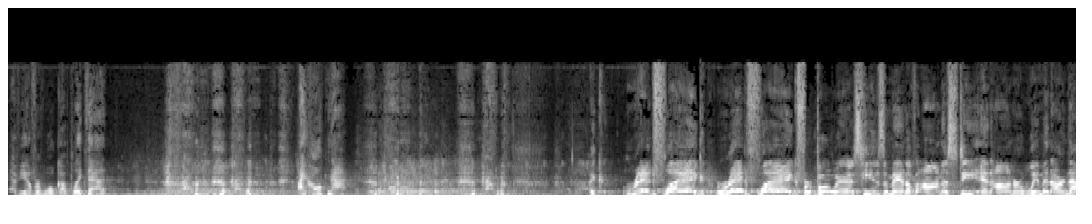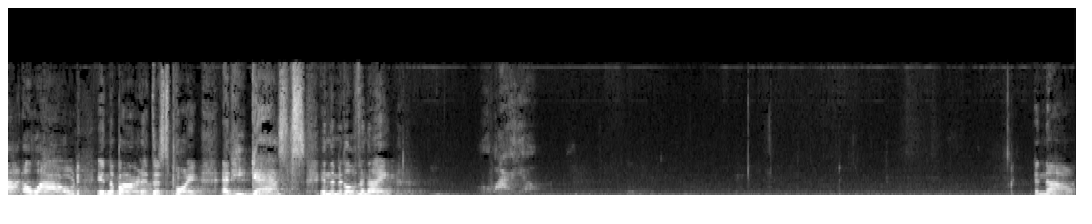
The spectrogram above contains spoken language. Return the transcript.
Have you ever woke up like that? I hope not. like, Red flag, red flag for Boaz. He is a man of honesty and honor. Women are not allowed in the barn at this point. And he gasps in the middle of the night Who are you? And now,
